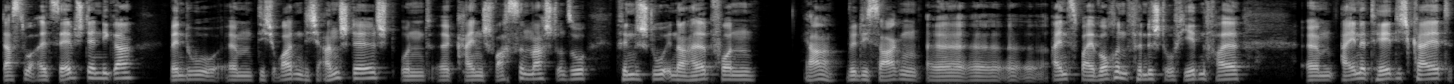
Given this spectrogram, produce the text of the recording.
dass du als Selbstständiger wenn du ähm, dich ordentlich anstellst und äh, keinen Schwachsinn machst und so, findest du innerhalb von ja, würde ich sagen, äh, äh, ein, zwei Wochen findest du auf jeden Fall ähm, eine Tätigkeit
